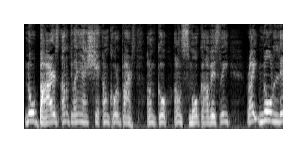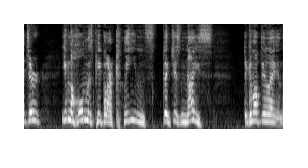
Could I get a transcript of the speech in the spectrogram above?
no bars. I don't do any of that shit. I don't go to bars. I don't go. I don't smoke, obviously, right? No litter. Even the homeless people are clean like just nice. They come up to you like, and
